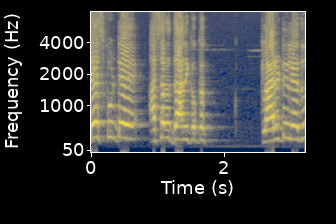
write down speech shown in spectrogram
చేసుకుంటే అసలు దానికి ఒక క్లారిటీ లేదు.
